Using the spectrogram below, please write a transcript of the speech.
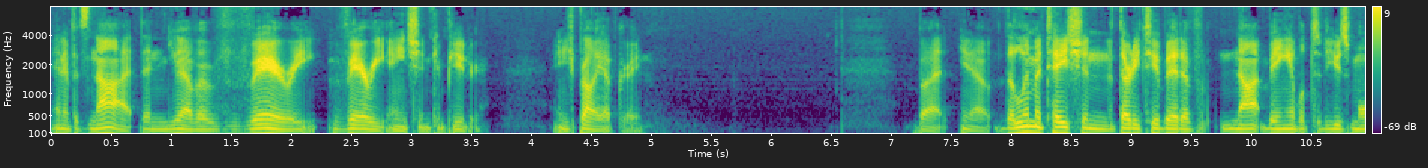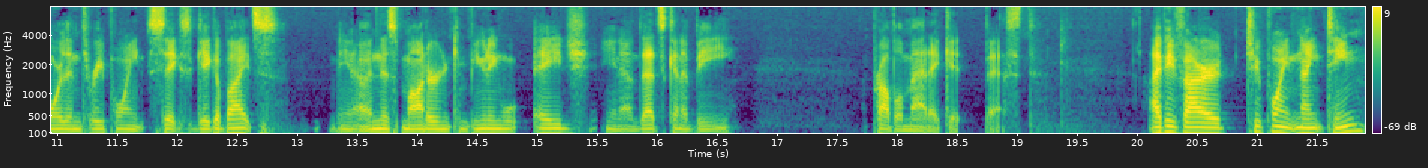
And if it's not, then you have a very very ancient computer, and you should probably upgrade. But you know the limitation 32 bit of not being able to use more than 3.6 gigabytes, you know, in this modern computing age, you know that's going to be problematic at best. IPFire 2.19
